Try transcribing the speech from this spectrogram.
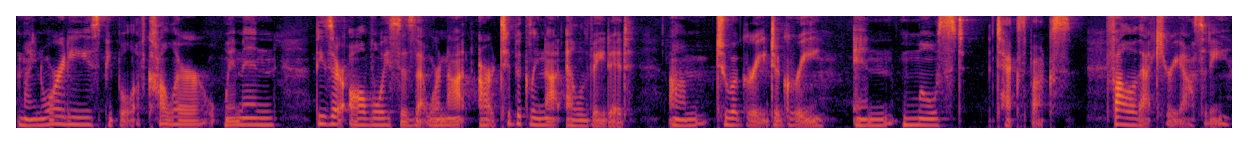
minorities, people of color, women. These are all voices that were not are typically not elevated um, to a great degree in most textbooks. Follow that curiosity.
